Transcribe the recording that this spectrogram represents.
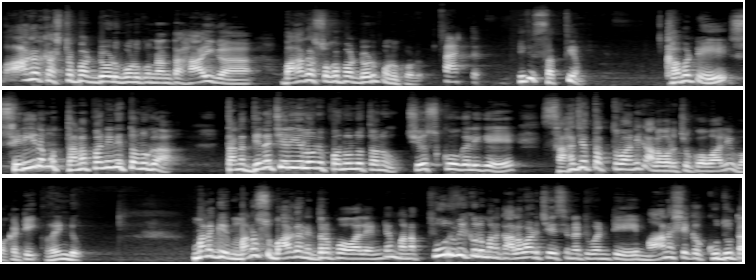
బాగా కష్టపడ్డోడు పడుకున్నంత హాయిగా బాగా సుఖపడ్డోడు పడుకోడు. ఫ్యాక్ట్ ఇది సత్యం. కాబట్టి శరీరము తన పనిని తనుగా తన దినచర్యలోని పనులు తను చేసుకోగలిగే సహజతత్వానికి అలవరుచుకోవాలి ఒకటి రెండు. మనకి మనసు బాగా నిద్రపోవాలి అంటే మన పూర్వీకులు మనకు అలవాటు చేసినటువంటి మానసిక కుదుట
